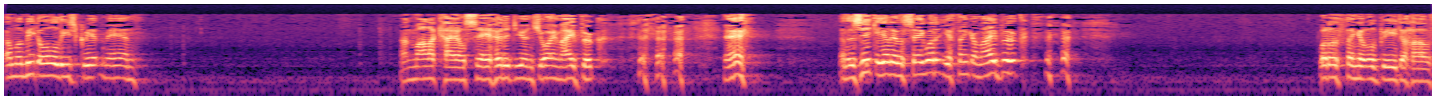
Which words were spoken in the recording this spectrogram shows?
And we'll meet all these great men. And Malachi will say, how did you enjoy my book? eh? And Ezekiel will say, what did you think of my book? what a thing it will be to have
